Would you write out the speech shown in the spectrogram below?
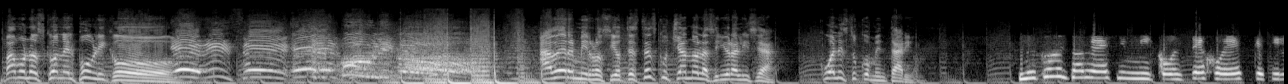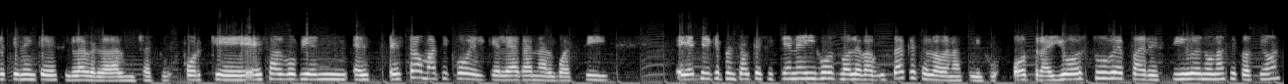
Vámonos con el público. ¿Qué dice el público? A ver, mi Rocío, te está escuchando la señora Alicia. ¿Cuál es tu comentario? Mi comentario es y mi consejo es que sí le tienen que decir la verdad al muchacho, porque es algo bien, es, es traumático el que le hagan algo así. Ella tiene que pensar que si tiene hijos no le va a gustar que se lo hagan a su hijo. Otra, yo estuve parecido en una situación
